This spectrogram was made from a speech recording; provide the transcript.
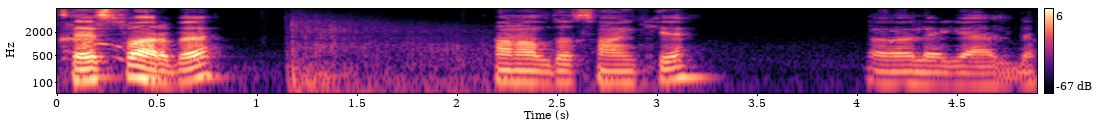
Ses var be. Kanalda sanki. Öyle geldi.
